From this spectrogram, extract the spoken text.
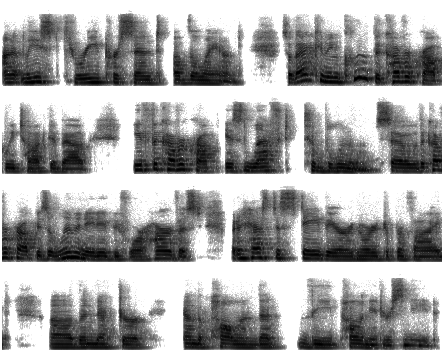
on at least 3% of the land. So that can include the cover crop we talked about if the cover crop is left to bloom. So the cover crop is eliminated before harvest, but it has to stay there in order to provide uh, the nectar and the pollen that the pollinators need.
